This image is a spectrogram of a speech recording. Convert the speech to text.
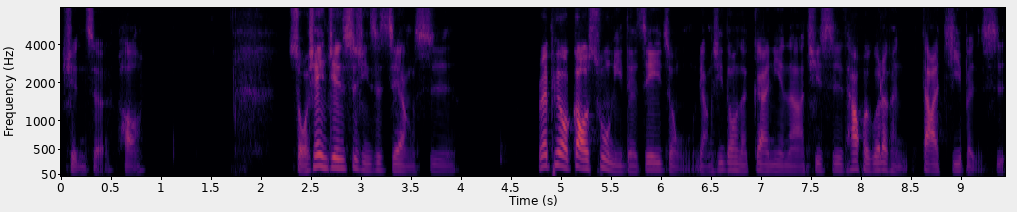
选择？好，首先一件事情是这样：是 Rapio 告诉你的这一种两性动的概念啊，其实它回归了很大基本是，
